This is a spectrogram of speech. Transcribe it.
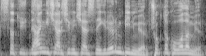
statü, hangi çerçevenin içerisine giriyorum bilmiyorum. Çok da kovalamıyorum.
